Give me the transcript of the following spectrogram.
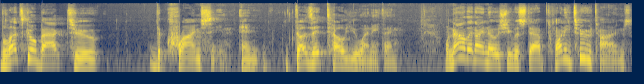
Let's go back to the crime scene and does it tell you anything? Well, now that I know she was stabbed 22 times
